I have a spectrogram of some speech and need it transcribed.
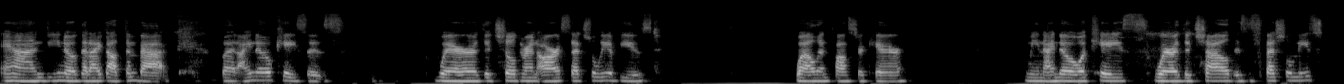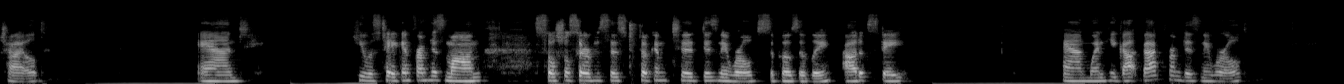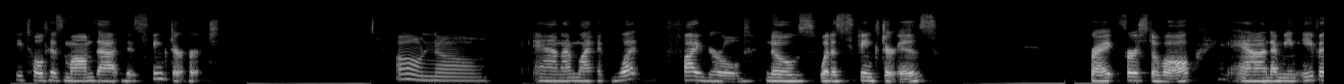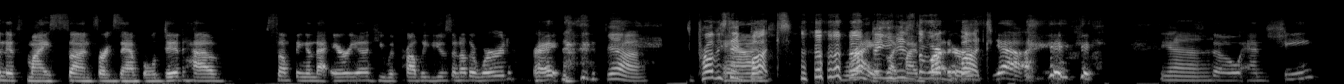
and, you know, that I got them back. But I know cases where the children are sexually abused while in foster care. I mean, I know a case where the child is a special needs child and he was taken from his mom. Social services took him to Disney World, supposedly, out of state. And when he got back from Disney World, he told his mom that his sphincter hurt. Oh no. And I'm like, what five year old knows what a sphincter is? Right, first of all. And I mean, even if my son, for example, did have something in that area, he would probably use another word, right? Yeah. Probably say And- butt. right. they like use the word hurts. butt. Yeah. Yeah. So, and she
